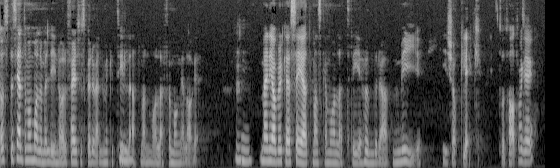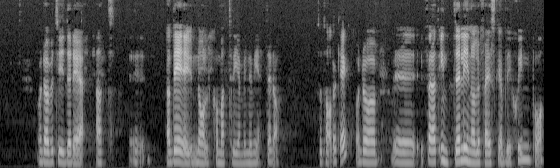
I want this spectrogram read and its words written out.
och speciellt om man målar med linolfärg så ska det väldigt mycket till att man målar för många lager. Mm. Men jag brukar säga att man ska måla 300 my i tjocklek totalt. Okej. Och då betyder det att eh, ja, det är ju 0,3 millimeter då totalt. Okej. Och då eh, för att inte linoljefärg ska bli skinn på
